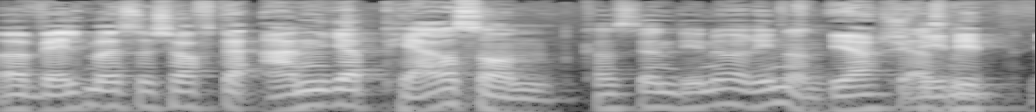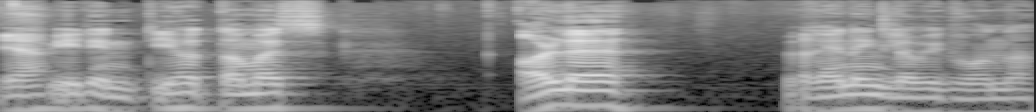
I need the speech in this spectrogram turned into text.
äh, Weltmeisterschaft der Anja Persson. Kannst du dich an die noch erinnern? Ja, Persson. Schwedin, ja. Schwedin. Die hat damals alle Rennen, glaube ich, gewonnen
